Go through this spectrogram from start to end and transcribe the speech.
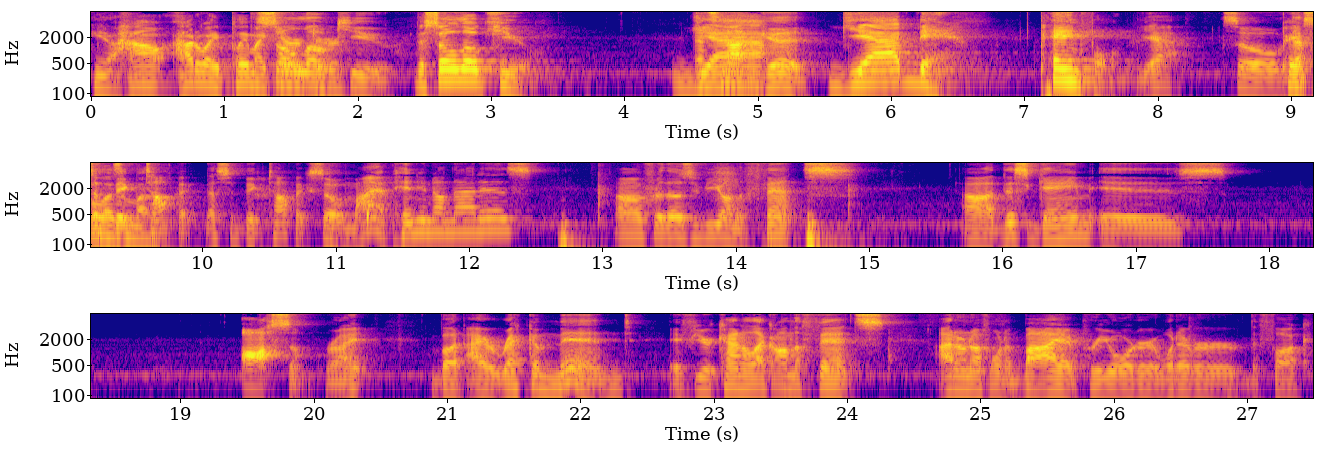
you know how how do I play my Solo character? queue. The solo queue. That's not good. God damn. Painful. Yeah. So Painful that's a as a big topic. That's a big topic. So my opinion on that is, um, for those of you on the fence, uh, this game is awesome, right? But I recommend if you're kind of like on the fence, I don't know if I want to buy it, pre-order it, whatever the fuck.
